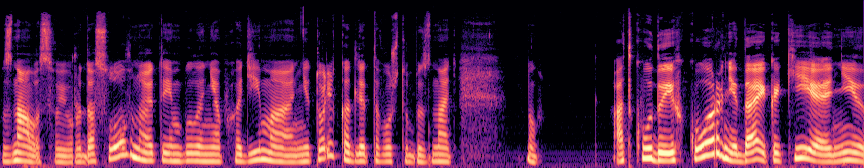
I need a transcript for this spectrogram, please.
знала свою родословную. Это им было необходимо не только для того, чтобы знать, ну, откуда их корни, да, и какие они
